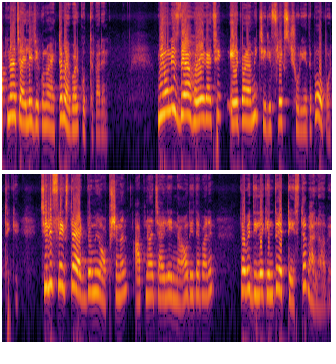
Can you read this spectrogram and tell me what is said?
আপনারা চাইলে যে কোনো একটা ব্যবহার করতে পারেন। মেয়োনিজ দেওয়া হয়ে গেছে। এরপর আমি চিলি ফ্লেক্স ছড়িয়ে দেবো ওপর থেকে। চিলি ফ্লেক্সটা একদমই অপশনাল। আপনারা চাইলে নাও দিতে পারেন, তবে দিলে কিন্তু এর টেস্টটা ভালো হবে।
